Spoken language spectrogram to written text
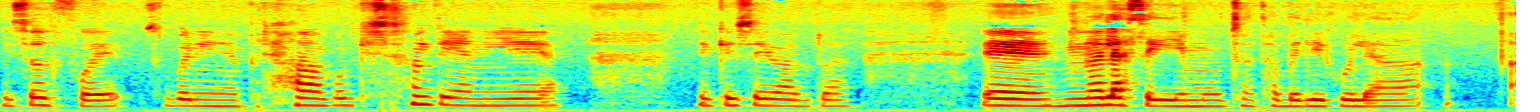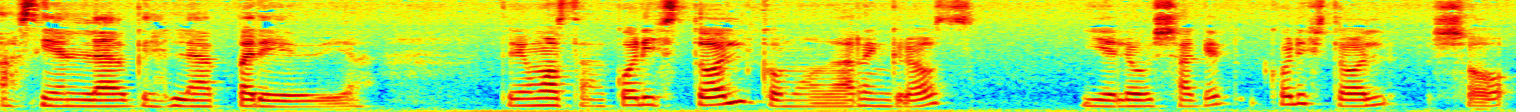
Eso fue súper inesperado porque yo no tenía ni idea de que ella iba a actuar. Eh, no la seguí mucho esta película así en la que es la previa. Tenemos a Cory Stoll como Darren Cross, Yellow Jacket. Cory Stoll, yo,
